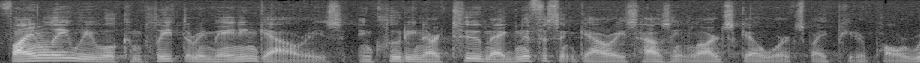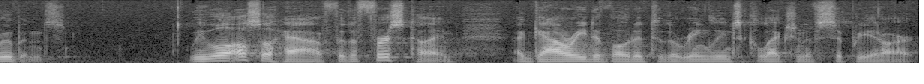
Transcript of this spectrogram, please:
Finally, we will complete the remaining galleries, including our two magnificent galleries housing large-scale works by Peter Paul Rubens. We will also have, for the first time, a gallery devoted to the Ringling's collection of Cypriot art,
